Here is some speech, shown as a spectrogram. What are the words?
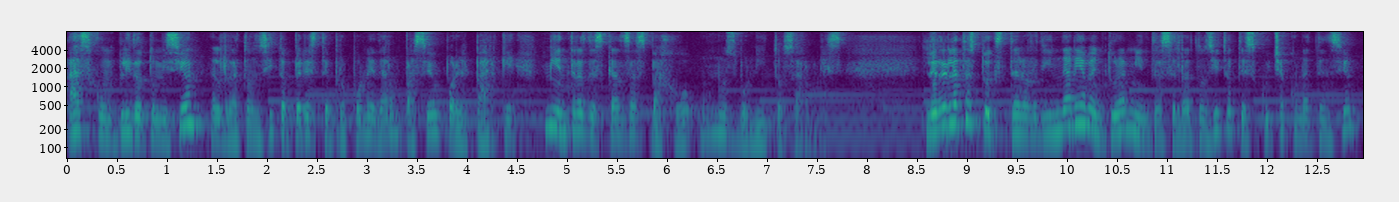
Has cumplido tu misión. El ratoncito Pérez te propone dar un paseo por el parque mientras descansas bajo unos bonitos árboles. Le relatas tu extraordinaria aventura mientras el ratoncito te escucha con atención.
